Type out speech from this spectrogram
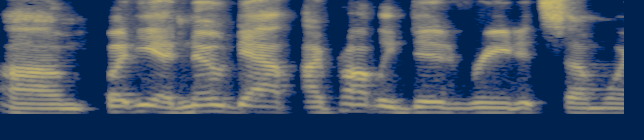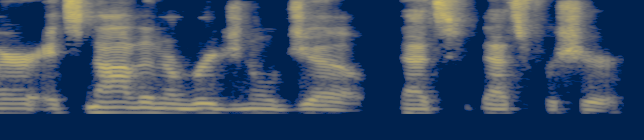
Um, but yeah, no doubt, I probably did read it somewhere. It's not an original Joe. That's that's for sure.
